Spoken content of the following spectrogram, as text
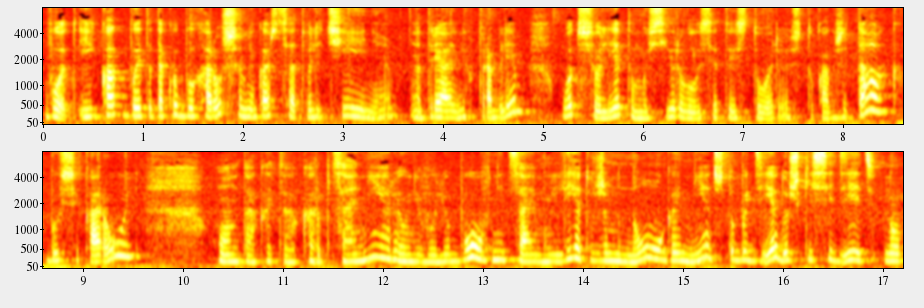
Вот, и как бы это такое было хорошее, мне кажется, отвлечение от реальных проблем. Вот все лето муссировалась эта история, что как же так, бывший король, он так это коррупционер, и у него любовница, а ему лет уже много, нет, чтобы дедушке сидеть. Ну,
